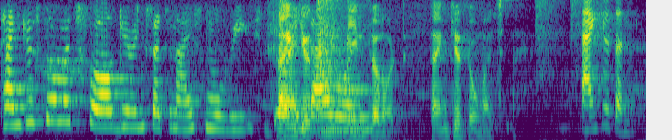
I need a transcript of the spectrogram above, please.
thank you so much for giving such nice movie thank you means a lot thank you so much thank you Tanvi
